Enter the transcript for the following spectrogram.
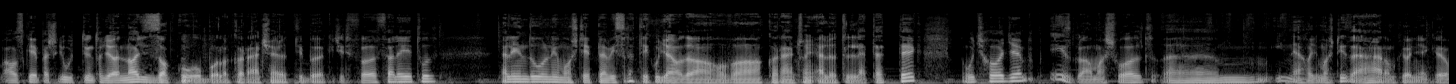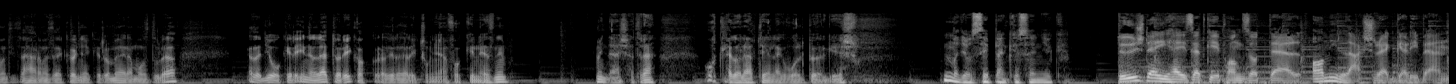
ahhoz képest, hogy úgy tűnt, hogy a nagy zakóból, a karácsony előttiből kicsit fölfelé tud elindulni, most éppen visszatették ugyanoda, ahova a karácsony előtt letették, úgyhogy izgalmas volt um, innen, hogy most 13 környékéről, 13 ezer környékéről merre mozdul el, ez egy jó kérdés, innen letörik, akkor azért elég csúnyán fog kinézni. Minden esetre ott legalább tényleg volt pörgés. Nagyon szépen köszönjük. Tőzsdei helyzetkép hangzott el a Millás reggeliben.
